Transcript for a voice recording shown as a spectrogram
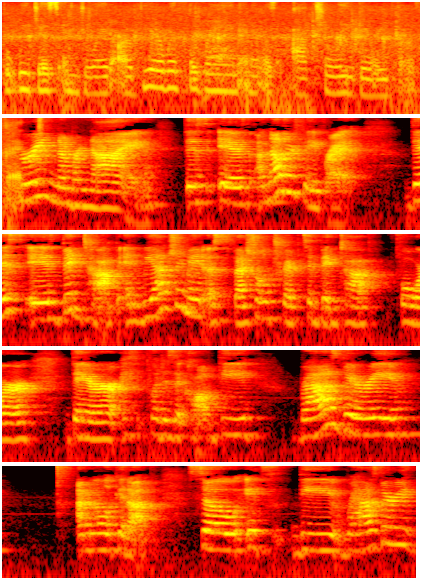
But we just enjoyed our beer with the rain, and it was actually very perfect. Brewery number nine. This is another favorite. This is Big Top, and we actually made a special trip to Big Top for their, what is it called? The raspberry, I'm gonna look it up. So it's the raspberry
